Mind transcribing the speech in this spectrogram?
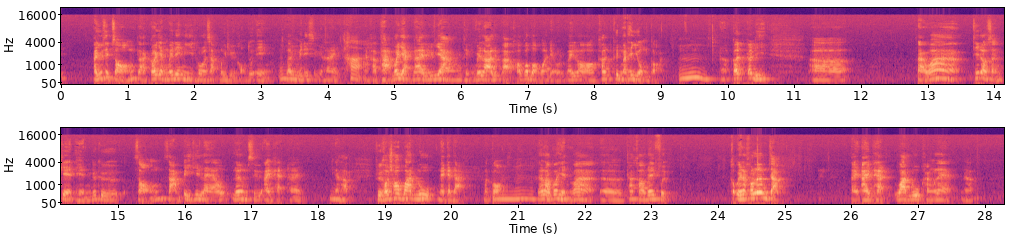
อายุ 12 แต่ก็ยังไม่ได้มีโทรศัพท์มือถือของตัวเอง เรายังไม่ได้ซื้อให้ค่ะนะครับถามว่าอยากได้หรือยังถึงเวลาหรือเปล่าเขาก็บอกว่าเดี๋ยวไว้รอเข้าขึ้นมัธยมก่อนอืมอะก็ก็ดีอ่าแต่ว่าที่เราสังเกตเห็นก็คือ2-3 ปีที่แล้วเริ่มซื้อ iPad ให้นะครับคือเขาชอบวาดรูปในกระดาษมาก่อนมแล้วเราก็เห็นว่าเออถ้าเขาได้ฝึก เวลาเขาเริ่มจับไอ iPad วาดรูปครั้งแรกนะครับ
